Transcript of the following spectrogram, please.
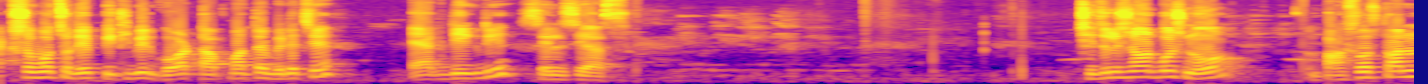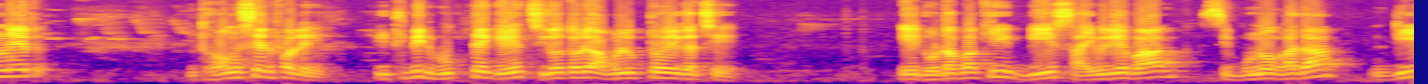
একশো বছরে পৃথিবীর গড় তাপমাত্রা বেড়েছে এক ডিগ্রি সেলসিয়াস। ছেচল্লিশ নম্বর প্রশ্ন, বাসস্থানের ধ্বংসের ফলে পৃথিবীর বুক থেকে চিরতরে অবলুপ্ত হয়ে গেছে। এ ডোডা পাখি বি, সাইবেরিয়া বাঘ, সি, বুনো ডি,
